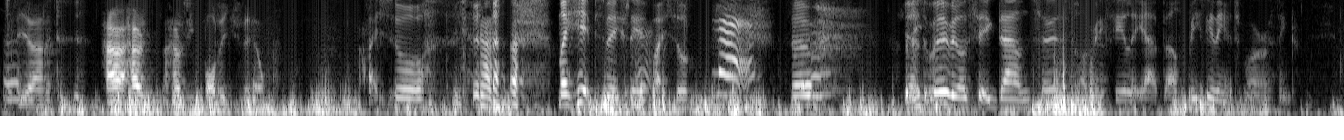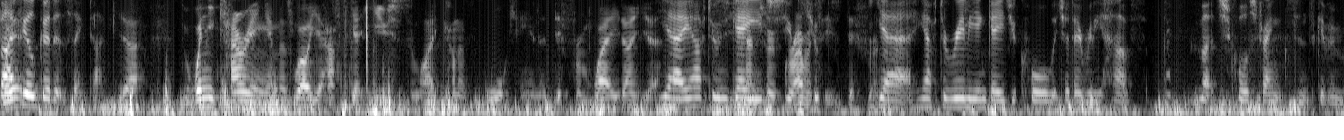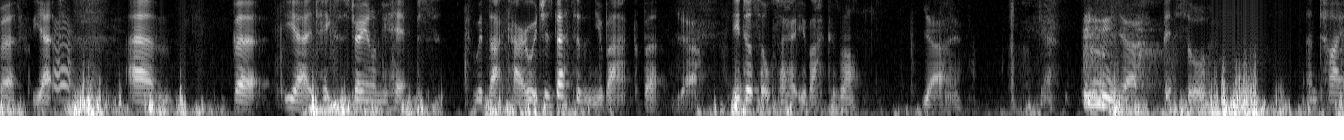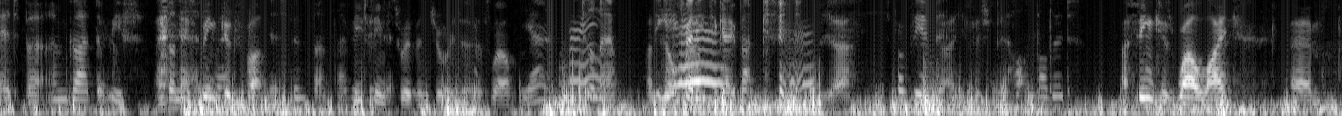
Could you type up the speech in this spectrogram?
So that's Yeah. How how how does your body feel? quite sore. My hips mostly are quite sore. Um, yeah, at the moment I'm sitting down, so I can't really feel it yet, but I'll be feeling it tomorrow, I think. But I feel good at the same time. Yeah. When you're carrying him as well, you have to get used to like kind of walking in a different way, don't you? Yeah, you have to 'Cause your engage. centre of your- gravity is different. Yeah, you have to really engage your core, which I don't really have much core strength since giving birth yet. Um, but yeah, it takes a strain on your hips with that carry, which is better than your back, but Yeah. it does also hurt your back as well. Yeah. Yeah. yeah. Bit sore and tired, but I'm glad that we've done it. It's been anyway. good fun. It's been fun. I've He seems it. to have enjoyed it as well. Yeah, until now. Until he's ready to go back. Yeah. Probably a bit, Yeah, you're bit hot and bothered. I think as well, like, um,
